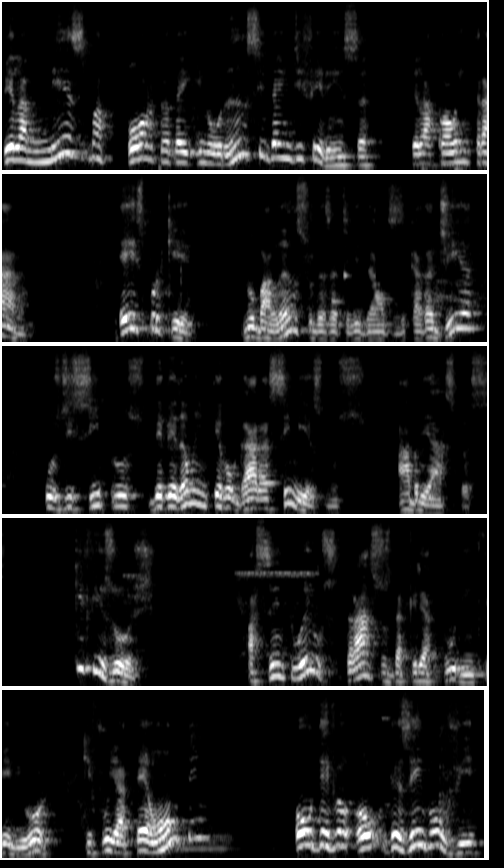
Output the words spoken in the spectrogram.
pela mesma porta da ignorância e da indiferença pela qual entraram. Eis porque, no balanço das atividades de cada dia, os discípulos deverão interrogar a si mesmos. Abre aspas. Que fiz hoje? Acentuei os traços da criatura inferior que fui até ontem ou, ou desenvolvi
